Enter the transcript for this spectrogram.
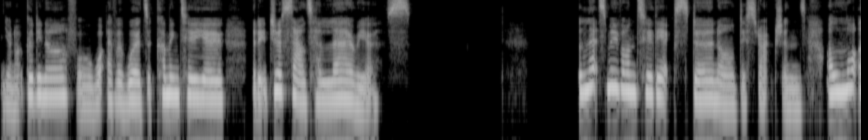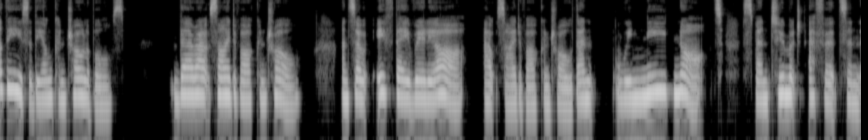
you're not good enough or whatever words are coming to you, that it just sounds hilarious. Let's move on to the external distractions. A lot of these are the uncontrollables. They're outside of our control. And so, if they really are outside of our control, then we need not spend too much effort and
